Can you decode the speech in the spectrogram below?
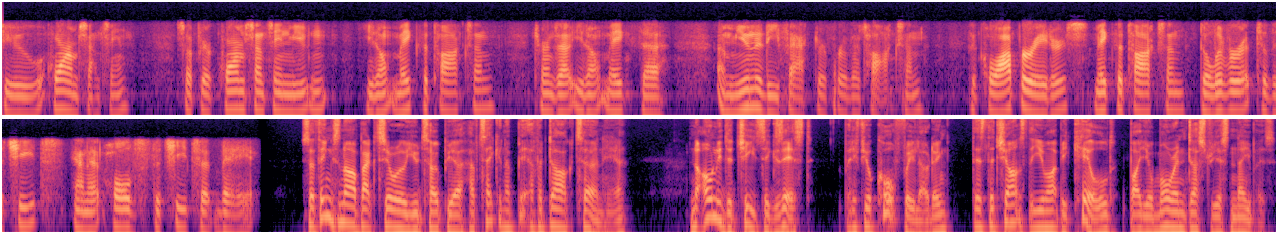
to quorum sensing. So if you're a quorum sensing mutant, you don't make the toxin. Turns out you don't make the immunity factor for the toxin. The cooperators make the toxin, deliver it to the cheats, and it holds the cheats at bay. So things in our bacterial utopia have taken a bit of a dark turn here. Not only do cheats exist, but if you're caught freeloading, there's the chance that you might be killed by your more industrious neighbours.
